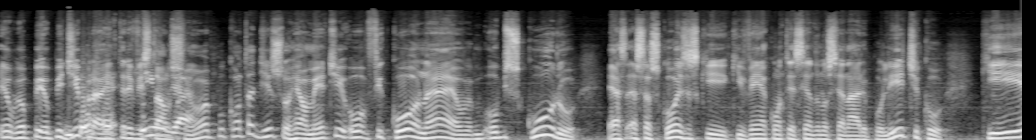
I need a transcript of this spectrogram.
eu, eu, pedi então, para é, entrevistar o senhor por conta disso. Realmente ficou né, obscuro essas coisas que, que vem acontecendo no cenário político que,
